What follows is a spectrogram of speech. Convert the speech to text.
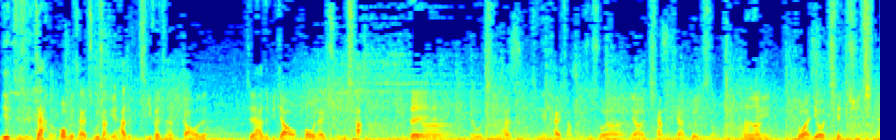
也就是在很后面才出场，因为他这个积分是很高的，所以他是比较后才出场。对，哎，我记得他今天开场不是说要要呛一下对手，然后突然又谦虚起来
